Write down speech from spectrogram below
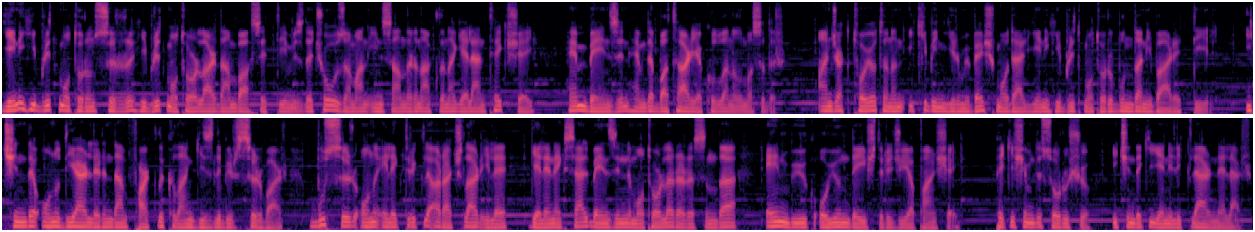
Yeni hibrit motorun sırrı hibrit motorlardan bahsettiğimizde çoğu zaman insanların aklına gelen tek şey hem benzin hem de batarya kullanılmasıdır. Ancak Toyota'nın 2025 model yeni hibrit motoru bundan ibaret değil. İçinde onu diğerlerinden farklı kılan gizli bir sır var. Bu sır onu elektrikli araçlar ile geleneksel benzinli motorlar arasında en büyük oyun değiştirici yapan şey. Peki şimdi soru şu, içindeki yenilikler neler?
